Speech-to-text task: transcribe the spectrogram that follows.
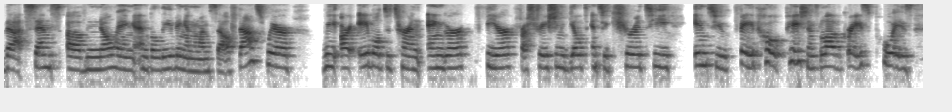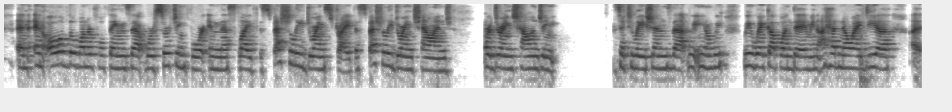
that sense of knowing and believing in oneself, that's where we are able to turn anger, fear, frustration, guilt, insecurity into faith, hope, patience, love, grace, poise, and, and all of the wonderful things that we're searching for in this life, especially during strife, especially during challenge or during challenging situations that we, you know, we, we wake up one day. I mean, I had no idea. Uh,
